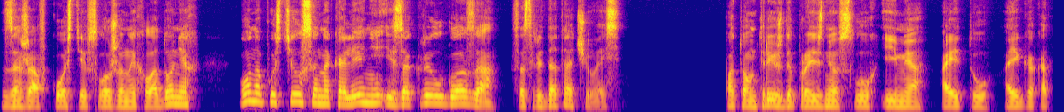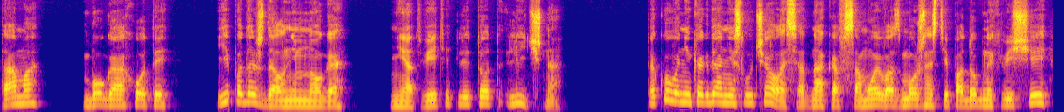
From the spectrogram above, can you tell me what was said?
Зажав кости в сложенных ладонях, он опустился на колени и закрыл глаза, сосредотачиваясь. Потом трижды произнес слух имя Айту Айгакатама, бога охоты, и подождал немного, не ответит ли тот лично. Такого никогда не случалось, однако в самой возможности подобных вещей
